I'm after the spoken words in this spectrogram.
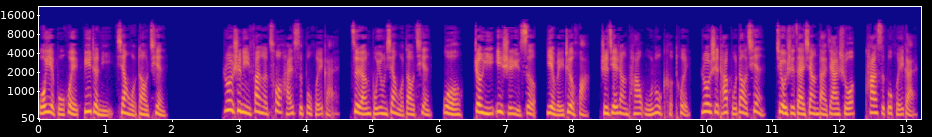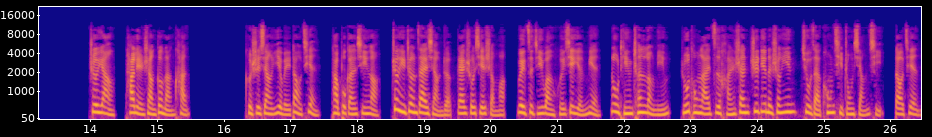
我也不会逼着你向我道歉。若是你犯了错还死不悔改，自然不用向我道歉。我郑怡一时语塞，叶维这话直接让他无路可退。若是他不道歉，就是在向大家说他死不悔改，这样他脸上更难看。可是向叶维道歉，他不甘心啊！郑义正在想着该说些什么，为自己挽回些颜面。陆廷琛冷凝，如同来自寒山之巅的声音就在空气中响起：“道歉，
